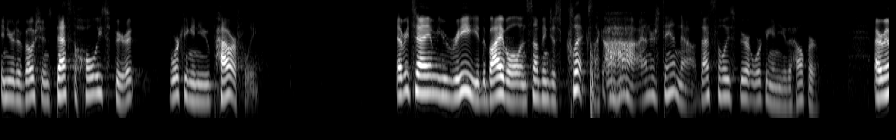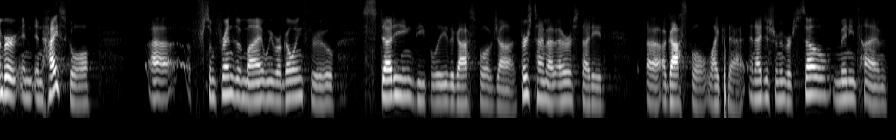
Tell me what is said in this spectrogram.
in your devotions, that's the Holy Spirit working in you powerfully. Every time you read the Bible and something just clicks, like, aha, I understand now. That's the Holy Spirit working in you, the helper. I remember in, in high school, uh, some friends of mine, we were going through studying deeply the Gospel of John. First time I've ever studied uh, a gospel like that. And I just remember so many times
